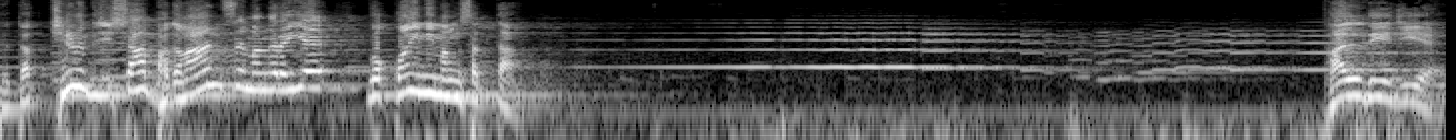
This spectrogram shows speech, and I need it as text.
जो दक्षिण दिशा भगवान से मांग रही है, वो कोई नहीं मांग सकता। फल दीजिए।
